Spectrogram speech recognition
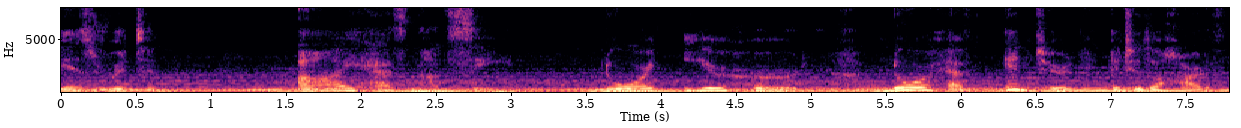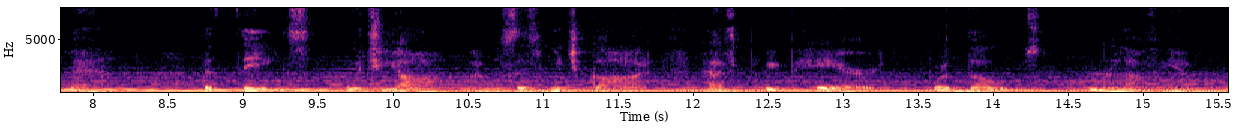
is written, eye has not seen, nor ear heard, nor have entered into the heart of man the things which Yah, Bible says, which God has prepared for those who love him.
